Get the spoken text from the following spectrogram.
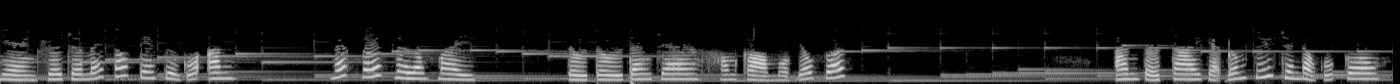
nhàng rơi trên mái tóc đen tuyền của anh, mát mát nơi lông mày, từ từ tan ra không còn một dấu vết. Anh tự tay gạt đốm tuyết trên đầu của cô,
